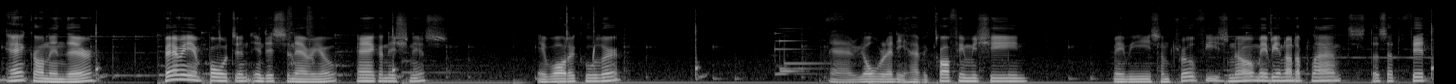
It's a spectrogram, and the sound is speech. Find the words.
aircon in there. Very important in this scenario. Air conditioners. A water cooler. And we already have a coffee machine. Maybe some trophies. No, maybe another plant. Does that fit?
